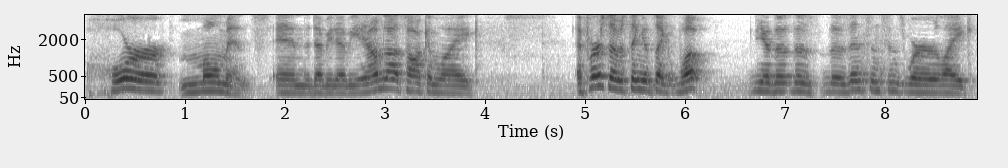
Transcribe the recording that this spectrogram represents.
horror moments in the WWE. And I'm not talking like at first I was thinking it's like what you know the, those those instances where like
